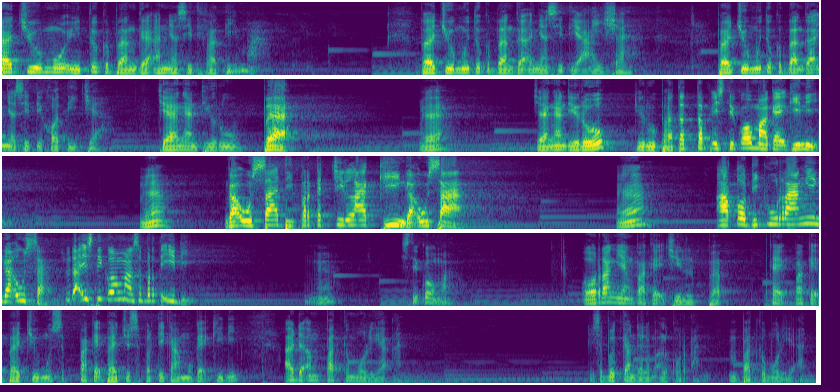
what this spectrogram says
bajumu itu kebanggaannya Siti Fatimah. Bajumu itu kebanggaannya Siti Aisyah. Bajumu itu kebanggaannya Siti Khadijah. Jangan dirubah. Ya. Jangan dirub, dirubah. Tetap istiqomah kayak gini. Ya. Nggak usah diperkecil lagi, nggak usah. Ya. Atau dikurangi nggak usah. Sudah istiqomah seperti ini. Ya. Istiqomah orang yang pakai jilbab kayak pakai bajumu pakai baju seperti kamu kayak gini ada empat kemuliaan. Disebutkan dalam Al-Quran empat kemuliaan.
